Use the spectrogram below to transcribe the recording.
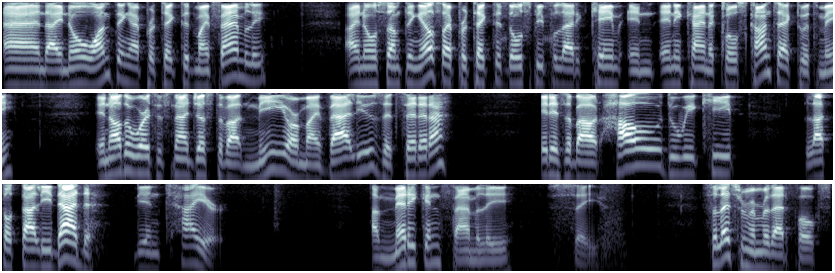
And I know one thing I protected my family. I know something else I protected those people that came in any kind of close contact with me. In other words, it's not just about me or my values, etc. It is about how do we keep la totalidad, the entire American family safe. So let's remember that, folks.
